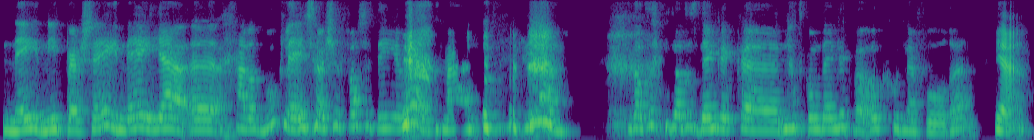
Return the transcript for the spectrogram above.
nee, niet per se. Nee, ja, uh, ga dat boek lezen als je vast zit in je werk. Maar ja, dat, dat is denk ik, uh, dat komt denk ik wel ook goed naar voren. Ja.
